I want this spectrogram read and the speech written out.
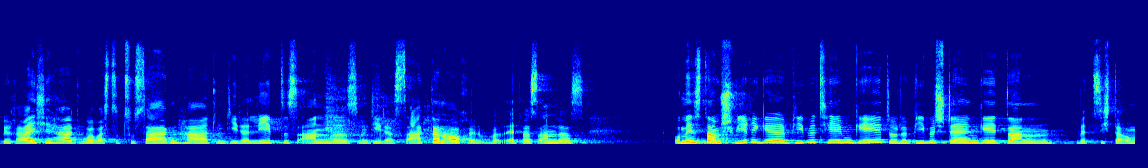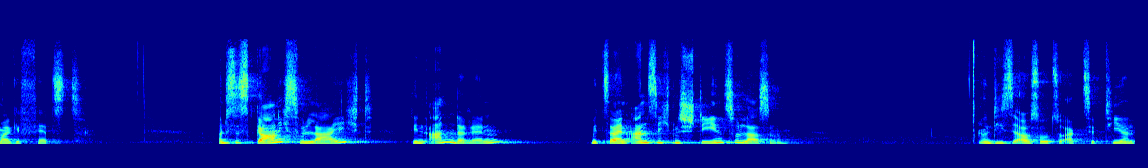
Bereiche hat, wo er was dazu sagen hat und jeder lebt es anders und jeder sagt dann auch etwas anders. Und wenn es da um schwierige Bibelthemen geht oder Bibelstellen geht, dann wird sich da auch mal gefetzt. Und es ist gar nicht so leicht, den anderen mit seinen Ansichten stehen zu lassen und diese auch so zu akzeptieren.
